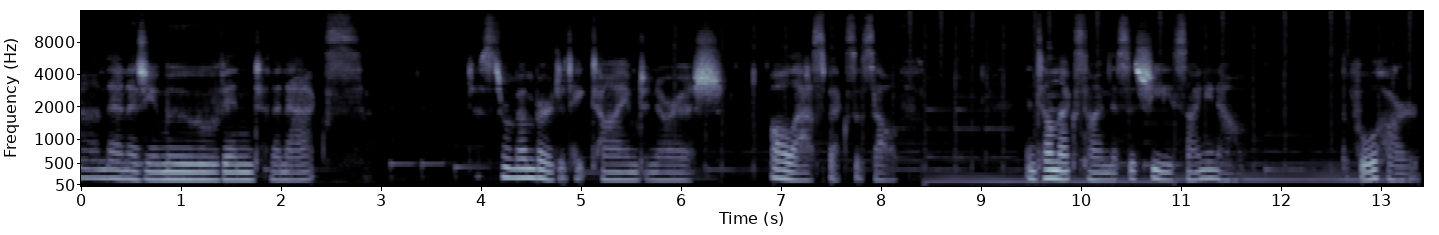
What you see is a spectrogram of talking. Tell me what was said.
And then as you move into the next, just remember to take time to nourish all aspects of self. Until next time, this is she signing out. The full heart,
